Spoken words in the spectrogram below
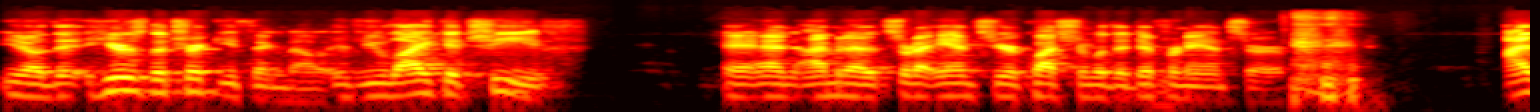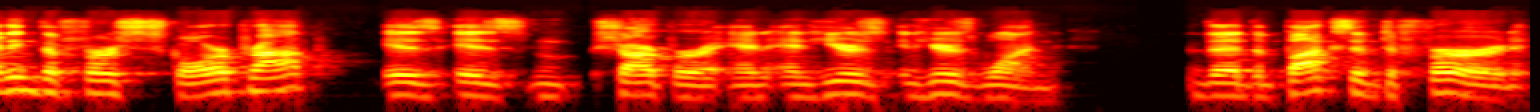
you know the, here's the tricky thing though. If you like a chief, and I'm going to sort of answer your question with a different answer. I think the first score prop is is sharper, and and here's and here's one the the Bucs have deferred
